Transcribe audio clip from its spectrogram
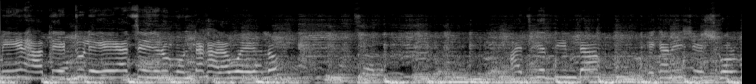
মেয়ের হাতে একটু লেগে গেছে এই জন্য মনটা খারাপ করব।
